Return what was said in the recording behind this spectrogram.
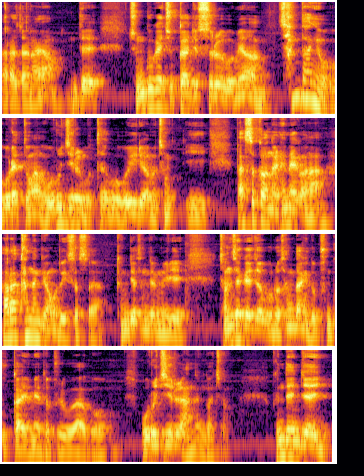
나라잖아요. 근데 중국의 주가 지수를 보면 상당히 오랫동안 오르지를 못하고 오히려 뭐 정, 이 박스권을 헤매거나 하락하는 경우도 있었어요. 경제 성장률이 전 세계적으로 상당히 높은 국가임에도 불구하고 오르지를 않는 거죠. 근데 이제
